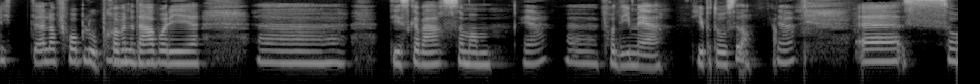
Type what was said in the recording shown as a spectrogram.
litt Eller få blodprøvene der hvor de eh, De skal være som om yeah. eh, For de med hypotose, da. Ja. Yeah. Eh, så,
